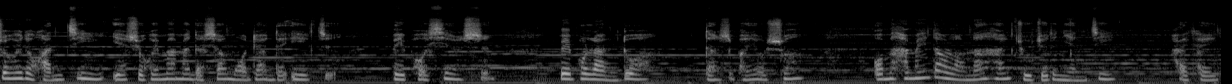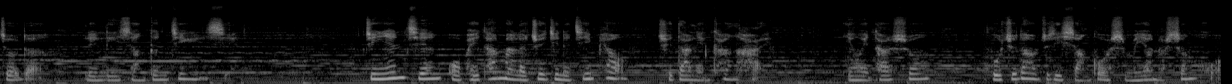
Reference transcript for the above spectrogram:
周围的环境也许会慢慢的消磨掉你的意志，被迫现实，被迫懒惰。但是朋友说，我们还没到老男孩主角的年纪，还可以走得离理想更近一些。几年前，我陪他买了最近的机票去大连看海，因为他说不知道自己想过什么样的生活，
